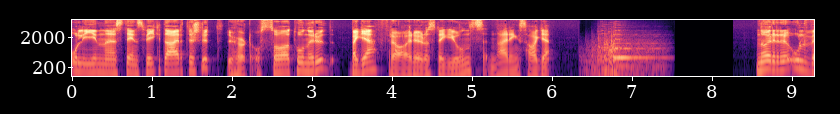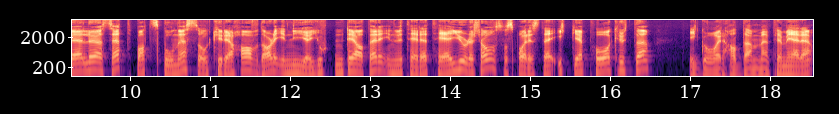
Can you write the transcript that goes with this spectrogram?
Olin Steinsvik der til slutt. Du hørte også Tone Ruud, begge fra Rørosregionens næringshage. Når Olve Løseth, Mats Bones og Kyrre Havdal i nye Hjorten teater inviterer til juleshow, så spares det ikke på kruttet. I går hadde de premiere.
